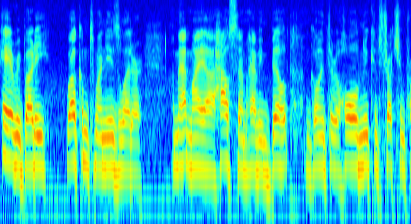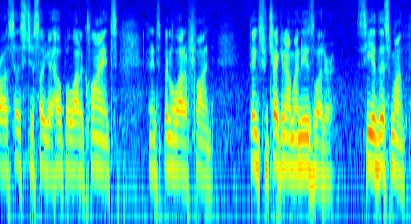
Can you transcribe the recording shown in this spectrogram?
Hey everybody, welcome to my newsletter. I'm at my uh, house that I'm having built. I'm going through a whole new construction process just like I help a lot of clients and it's been a lot of fun. Thanks for checking out my newsletter. See you this month.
